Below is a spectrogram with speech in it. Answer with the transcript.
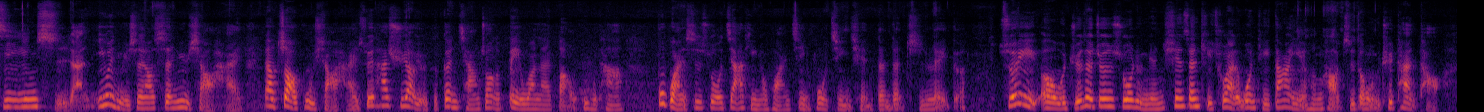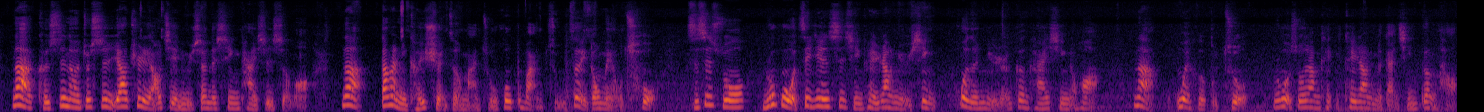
基因使然，因为女生要生育小孩，要照顾小孩，所以她需要有一个更强壮的臂弯来保护她，不管是说家庭的环境或金钱等等之类的。所以，呃，我觉得就是说，里面先生提出来的问题当然也很好，值得我们去探讨。那可是呢，就是要去了解女生的心态是什么。那当然你可以选择满足或不满足，这也都没有错。只是说，如果这件事情可以让女性或者女人更开心的话，那为何不做？如果说让可以可以让你们感情更好。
